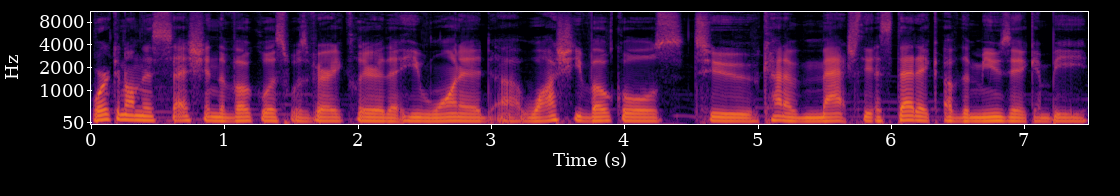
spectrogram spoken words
Working on this session, the vocalist was very clear that he wanted uh, washy vocals to kind of match the aesthetic of the music and be,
